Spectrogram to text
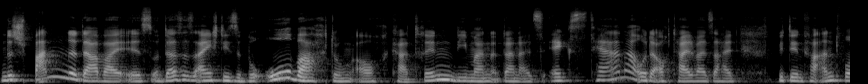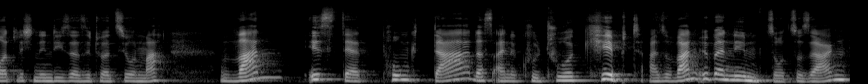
Und das Spannende dabei ist, und das ist eigentlich diese Beobachtung auch, Katrin, die man dann als Externer oder auch teilweise halt mit den Verantwortlichen in dieser Situation macht, wann ist der Punkt da, dass eine Kultur kippt? Also wann übernimmt sozusagen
